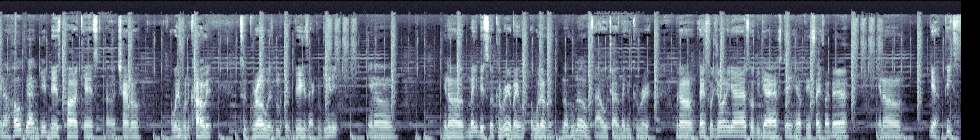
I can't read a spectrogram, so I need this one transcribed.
and I hope that I can get this podcast uh, channel, do you want to call it, to grow as, as big as I can get it, and um, you know, make this a career, maybe or whatever. You know, who knows? I will try to make it a career. But um, thanks for joining, guys. Hope you guys stay healthy and safe out there. And um, yeah, peace.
